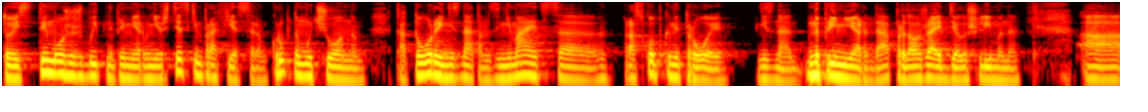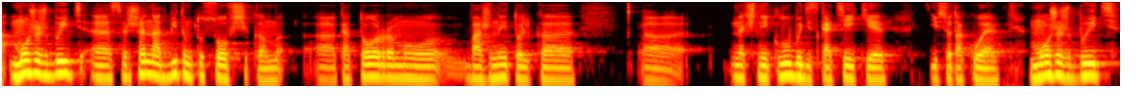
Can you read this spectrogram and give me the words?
То есть ты можешь быть, например, университетским профессором, крупным ученым, который, не знаю, там занимается раскопками Трои, не знаю, например, да, продолжает дело Шлимана. А, можешь быть э, совершенно отбитым тусовщиком, э, которому важны только э, ночные клубы, дискотеки и все такое. Можешь быть,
